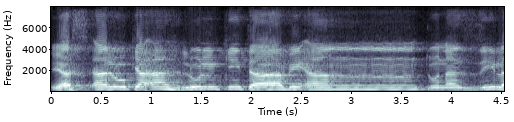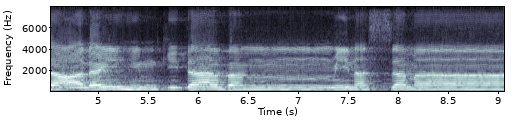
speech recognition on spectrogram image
يسألك أهل الكتاب أن تنزل عليهم كتابا من السماء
